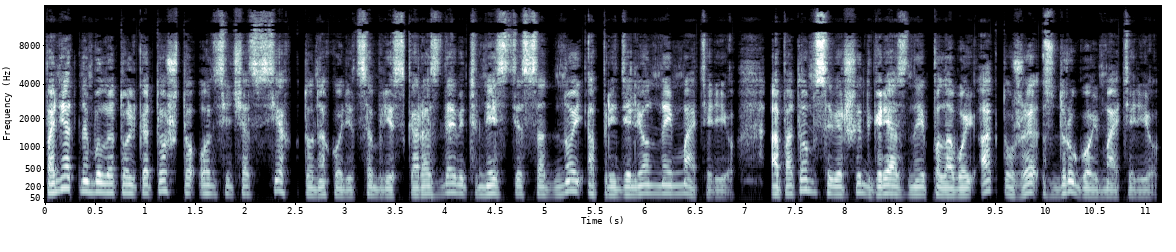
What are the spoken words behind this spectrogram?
Понятно было только то, что он сейчас всех, кто находится близко, раздавит вместе с одной определенной матерью, а потом совершит грязный половой акт уже с другой матерью.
